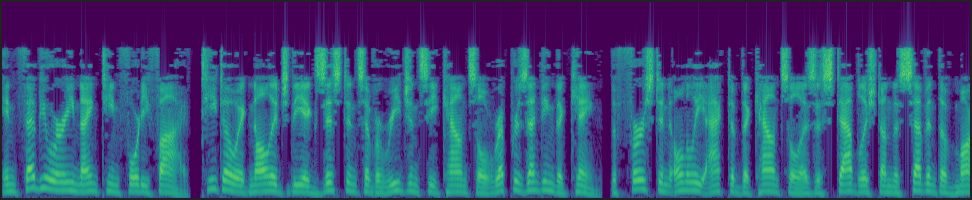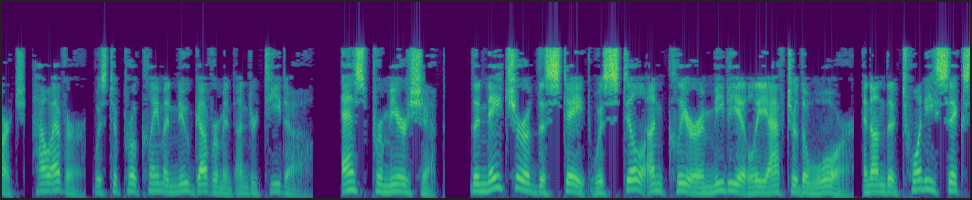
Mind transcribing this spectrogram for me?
In February 1945, Tito acknowledged the existence of a Regency Council representing the king. The first and only act of the council as established on 7 March, however, was to proclaim a new government under Tito's premiership. The nature of the state was still unclear immediately after the war, and on 26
